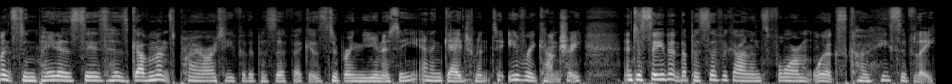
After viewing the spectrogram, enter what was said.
Winston Peters says his government's priority for the Pacific is to bring unity and engagement to every country and to see that the Pacific Islands Forum works cohesively.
